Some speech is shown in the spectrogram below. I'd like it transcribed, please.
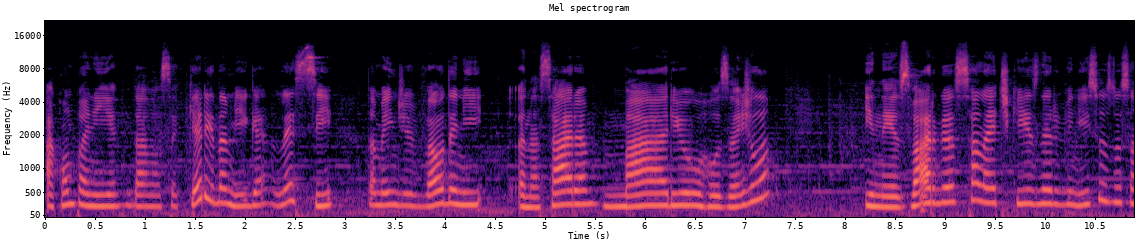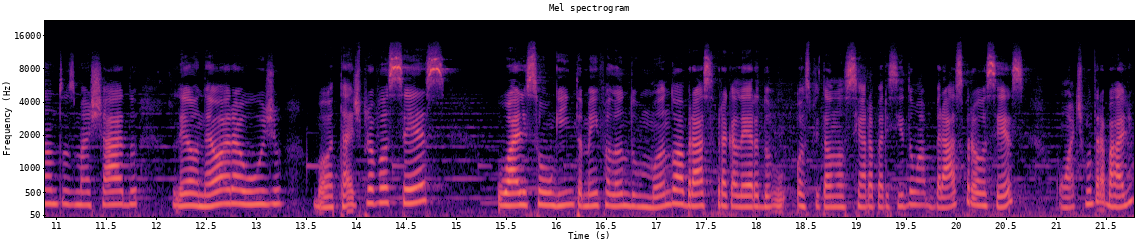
a companhia da nossa querida amiga Leci, também de Valdeni, Ana Sara, Mário Rosângela, Inês Vargas, Salete Kisner, Vinícius dos Santos Machado, Leonel Araújo. Boa tarde para vocês. O Alisson Guim também falando, manda um abraço para a galera do Hospital Nossa Senhora Aparecida. Um abraço para vocês. Um ótimo trabalho.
